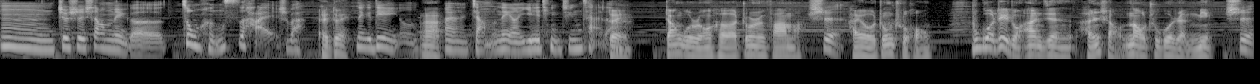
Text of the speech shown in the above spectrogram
嗯，就是像那个《纵横四海》是吧？哎，对那个电影，嗯嗯，讲的那样也挺精彩的。对，，张国荣和周润发嘛，是还有钟楚红。不过这种案件很少闹出过人命。是，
